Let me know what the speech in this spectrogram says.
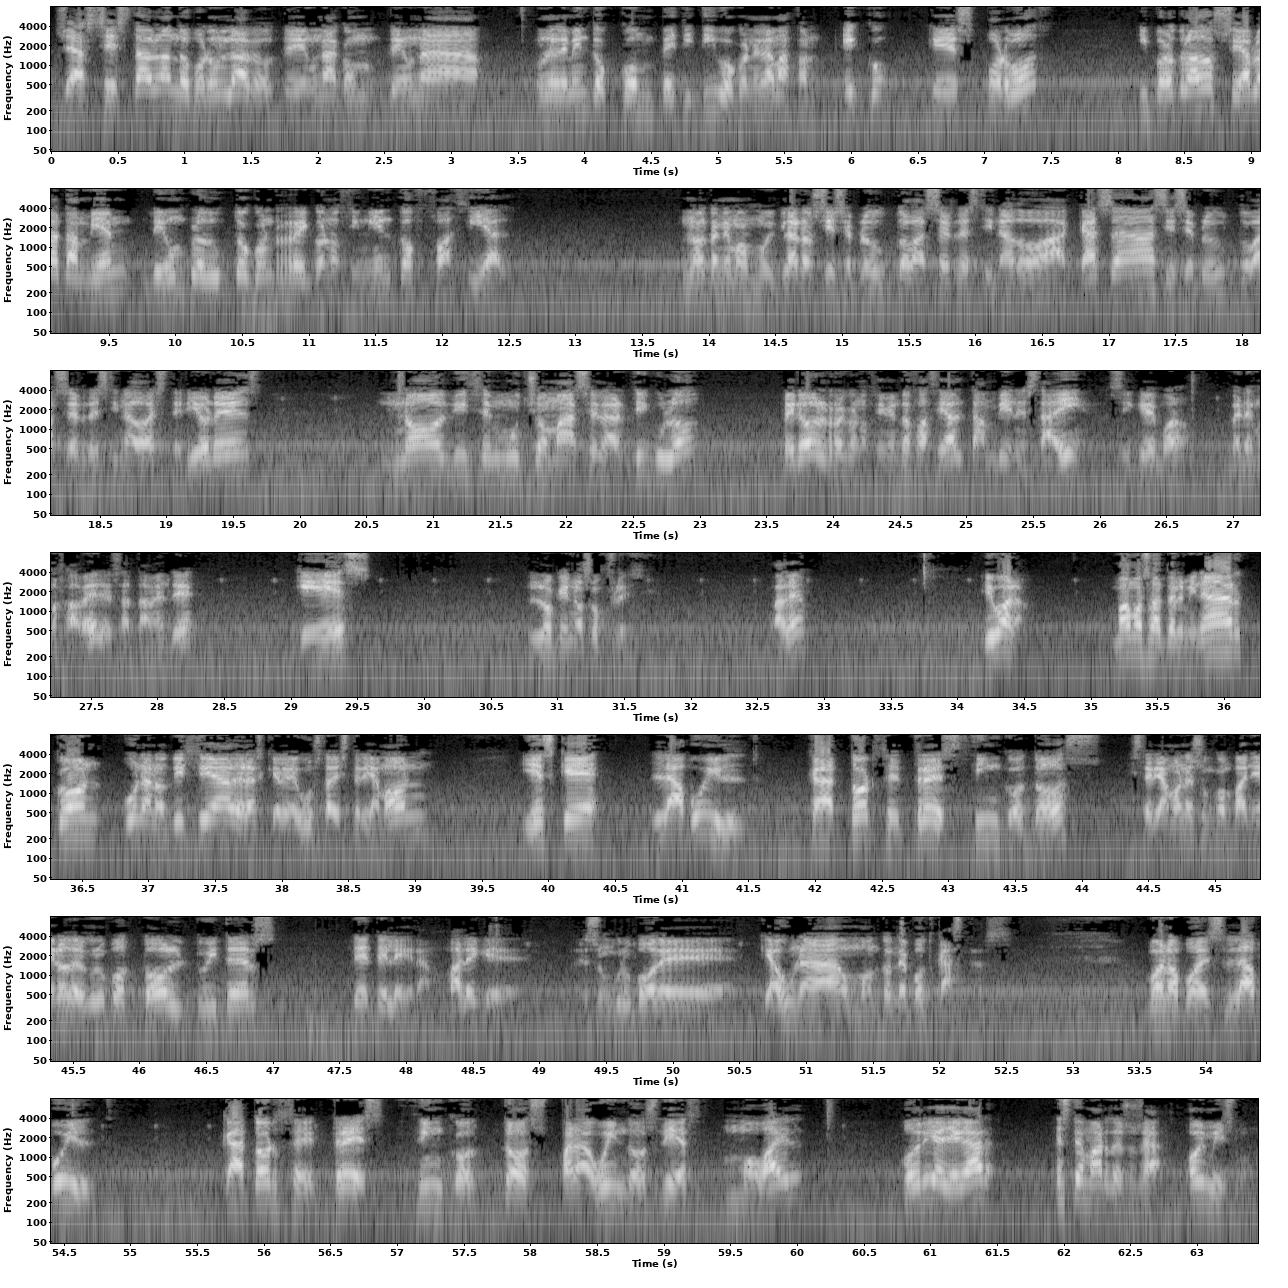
O sea, se está hablando por un lado de una de una un elemento competitivo con el Amazon Echo, que es por voz, y por otro lado se habla también de un producto con reconocimiento facial. No tenemos muy claro si ese producto va a ser destinado a casa, si ese producto va a ser destinado a exteriores. No dice mucho más el artículo, pero el reconocimiento facial también está ahí. Así que, bueno, veremos a ver exactamente qué es lo que nos ofrece. ¿Vale? Y bueno, vamos a terminar con una noticia de las que le gusta a Histeriamon. Y es que la build 14352, Histeriamon es un compañero del grupo Toll Twitters de Telegram, ¿vale? Que es un grupo de que aúna un montón de podcasters. Bueno, pues la build 14352 para Windows 10 Mobile podría llegar este martes, o sea, hoy mismo.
